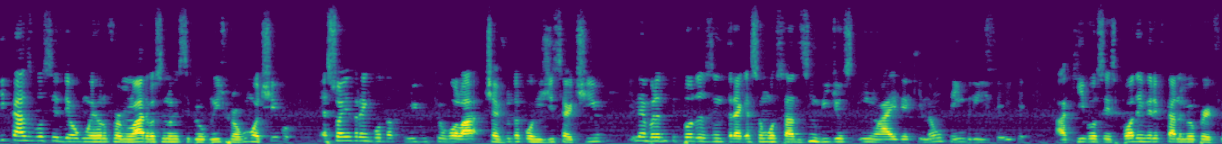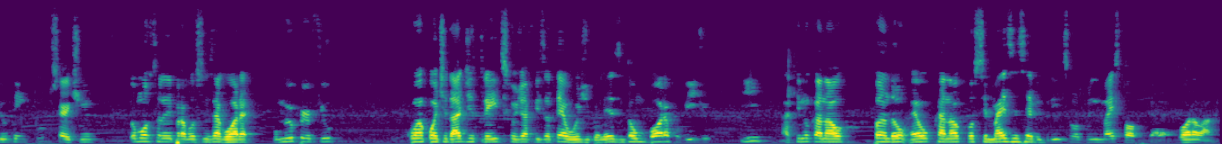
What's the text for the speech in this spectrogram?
E caso você dê algum erro no formulário, você não recebeu o brinde por algum motivo, é só entrar em contato comigo que eu vou lá, te ajudo a corrigir certinho. E lembrando que todas as entregas são mostradas em vídeos, em live, aqui não tem brinde fake. Aqui vocês podem verificar no meu perfil, tem tudo certinho. Tô mostrando aí pra vocês agora o meu perfil com a quantidade de trades que eu já fiz até hoje, beleza? Então bora pro vídeo. E aqui no canal Pandão é o canal que você mais recebe brindes, são os brindes mais top, cara. Bora lá.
